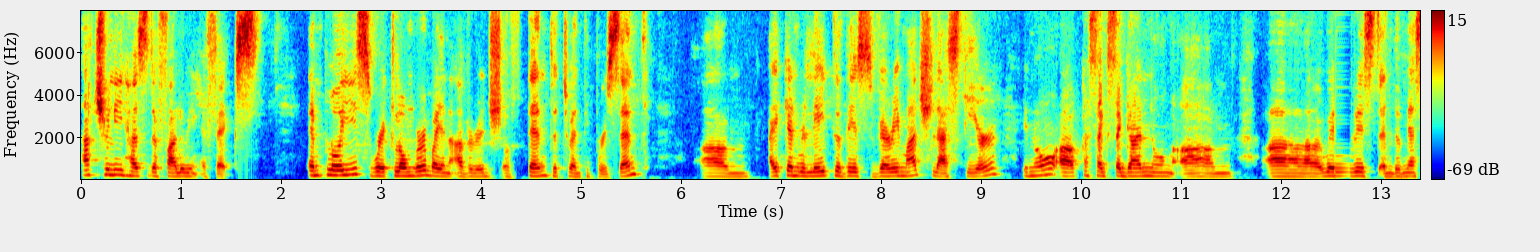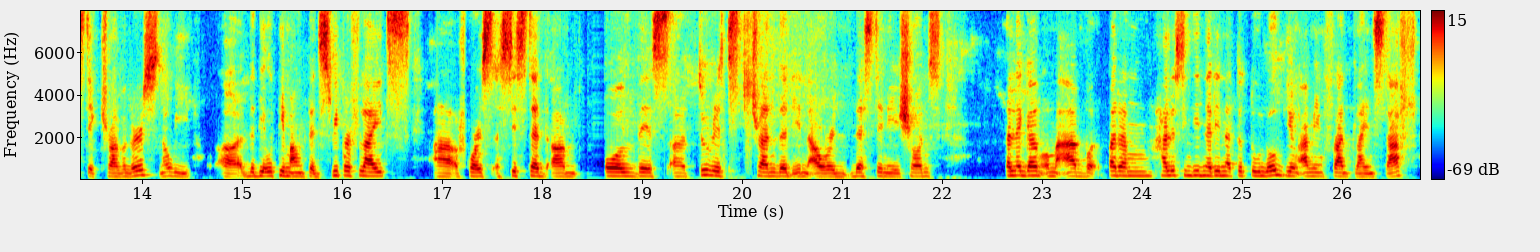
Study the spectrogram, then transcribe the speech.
actually has the following effects. Employees work longer by an average of 10 to 20%. Um, I can relate to this very much last year. You know, uh, kasagsagan ng um, uh, tourist and domestic travelers. No, we uh, the DOT mounted sweeper flights. Uh, of course, assisted um, all these uh, tourists stranded in our destinations, talagang umaabot, parang halos hindi na rin natutulog yung aming frontline staff.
